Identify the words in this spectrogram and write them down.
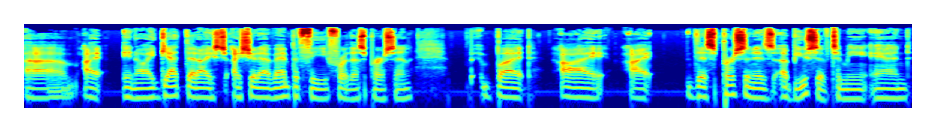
um, I, you know, I get that I, sh- I should have empathy for this person, but I, I, this person is abusive to me, and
